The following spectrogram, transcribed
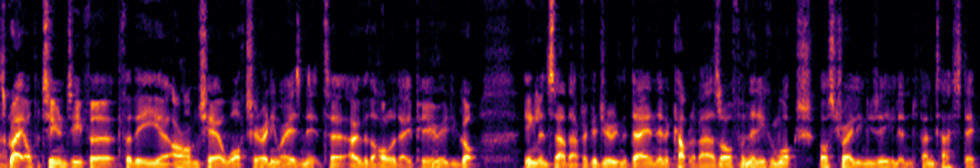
It's a great opportunity for, for the uh, armchair watcher, anyway, isn't it? Uh, over the holiday period, you've got England, South Africa during the day, and then a couple of hours off, and then you can watch Australia, New Zealand. Fantastic.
